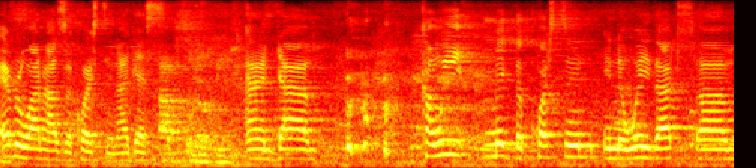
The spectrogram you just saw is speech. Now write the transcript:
everyone has a question, I guess. Absolutely. And um, can we make the question in a way that um,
